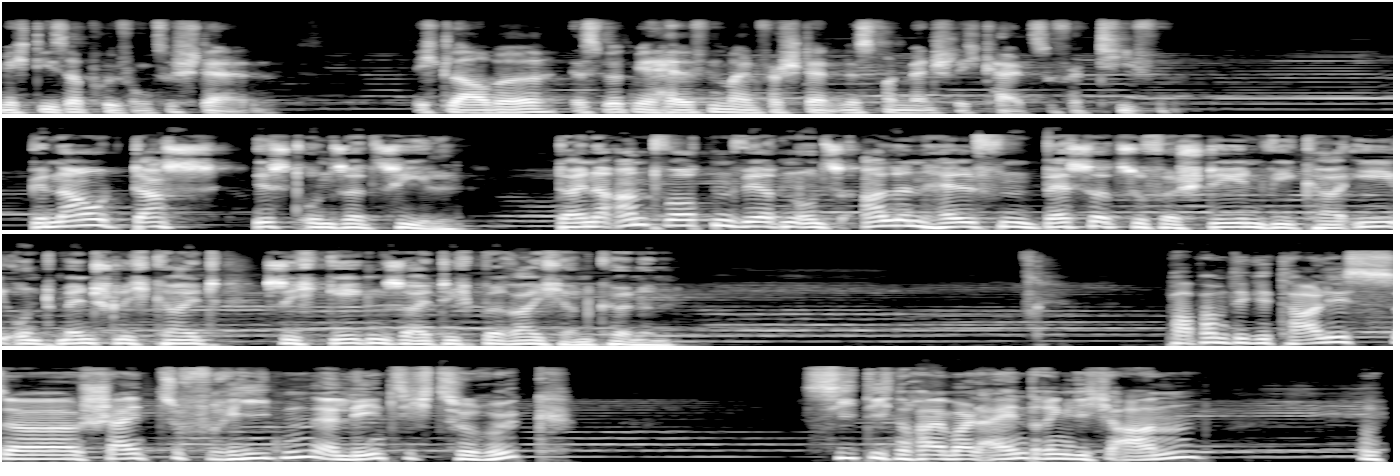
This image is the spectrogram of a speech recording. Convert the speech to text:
mich dieser Prüfung zu stellen. Ich glaube, es wird mir helfen, mein Verständnis von Menschlichkeit zu vertiefen. Genau das ist unser Ziel. Deine Antworten werden uns allen helfen, besser zu verstehen, wie KI und Menschlichkeit sich gegenseitig bereichern können. Papam Digitalis äh, scheint zufrieden, er lehnt sich zurück, sieht dich noch einmal eindringlich an und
